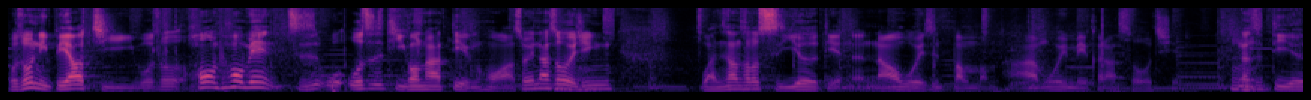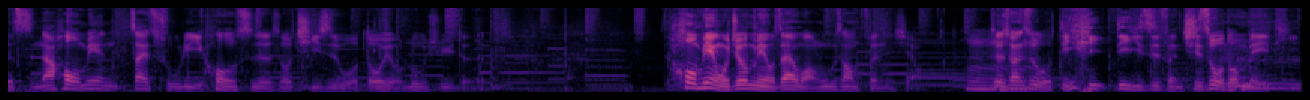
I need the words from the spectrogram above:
我说你不要急，我说后后面只是我我只是提供他电话，所以那时候已经。晚上差不多十一二点了，然后我也是帮帮他，我也没跟他收钱，那是第二次。那后面在处理后事的时候，其实我都有陆续的。后面我就没有在网络上分享，嗯、这算是我第一第一次分。其实我都没提，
